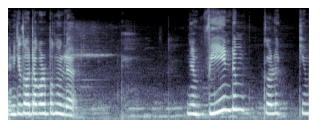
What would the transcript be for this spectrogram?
എനിക്ക് തോറ്റാൽ കുഴപ്പമൊന്നുമില്ല. ഞാൻ വീണ്ടും കളിക്കും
